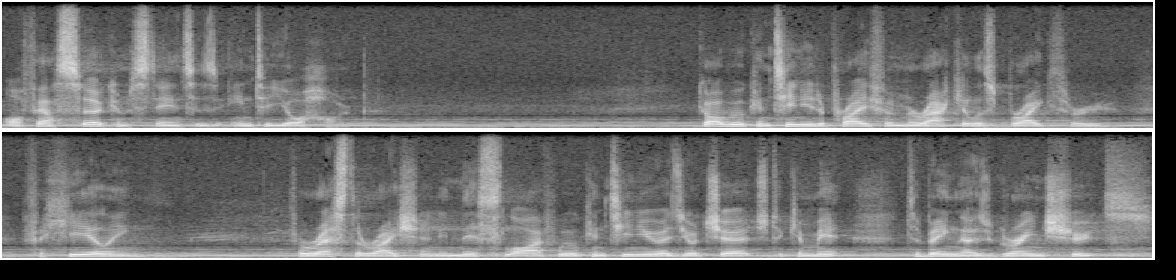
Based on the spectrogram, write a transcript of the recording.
off our circumstances into your hope. God, we'll continue to pray for miraculous breakthrough, for healing, for restoration in this life. We'll continue as your church to commit to being those green shoots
